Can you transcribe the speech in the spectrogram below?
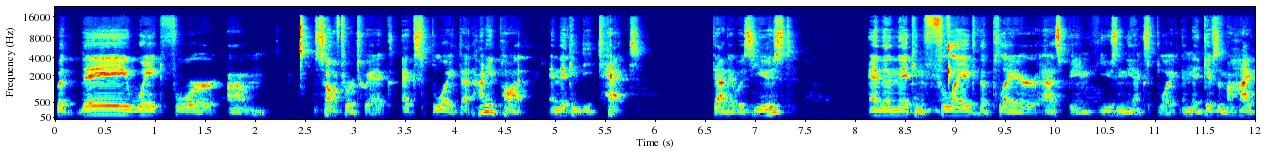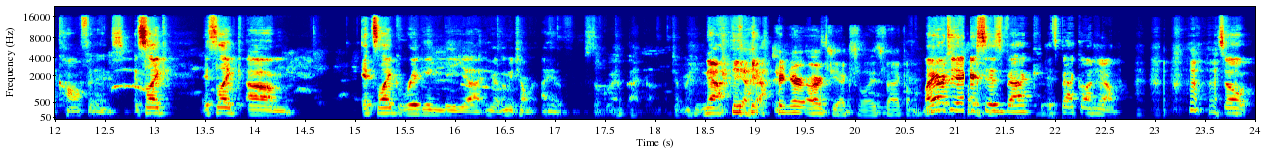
but they wait for um, software to ex- exploit that honeypot and they can detect that it was used and then they can flag the player as being using the exploit and it gives them a high confidence it's like it's like um it's like rigging the uh here let me turn my- i have stuff going back on now yeah, yeah Turn your RTX voice back on. my rtx is back it's back on now so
